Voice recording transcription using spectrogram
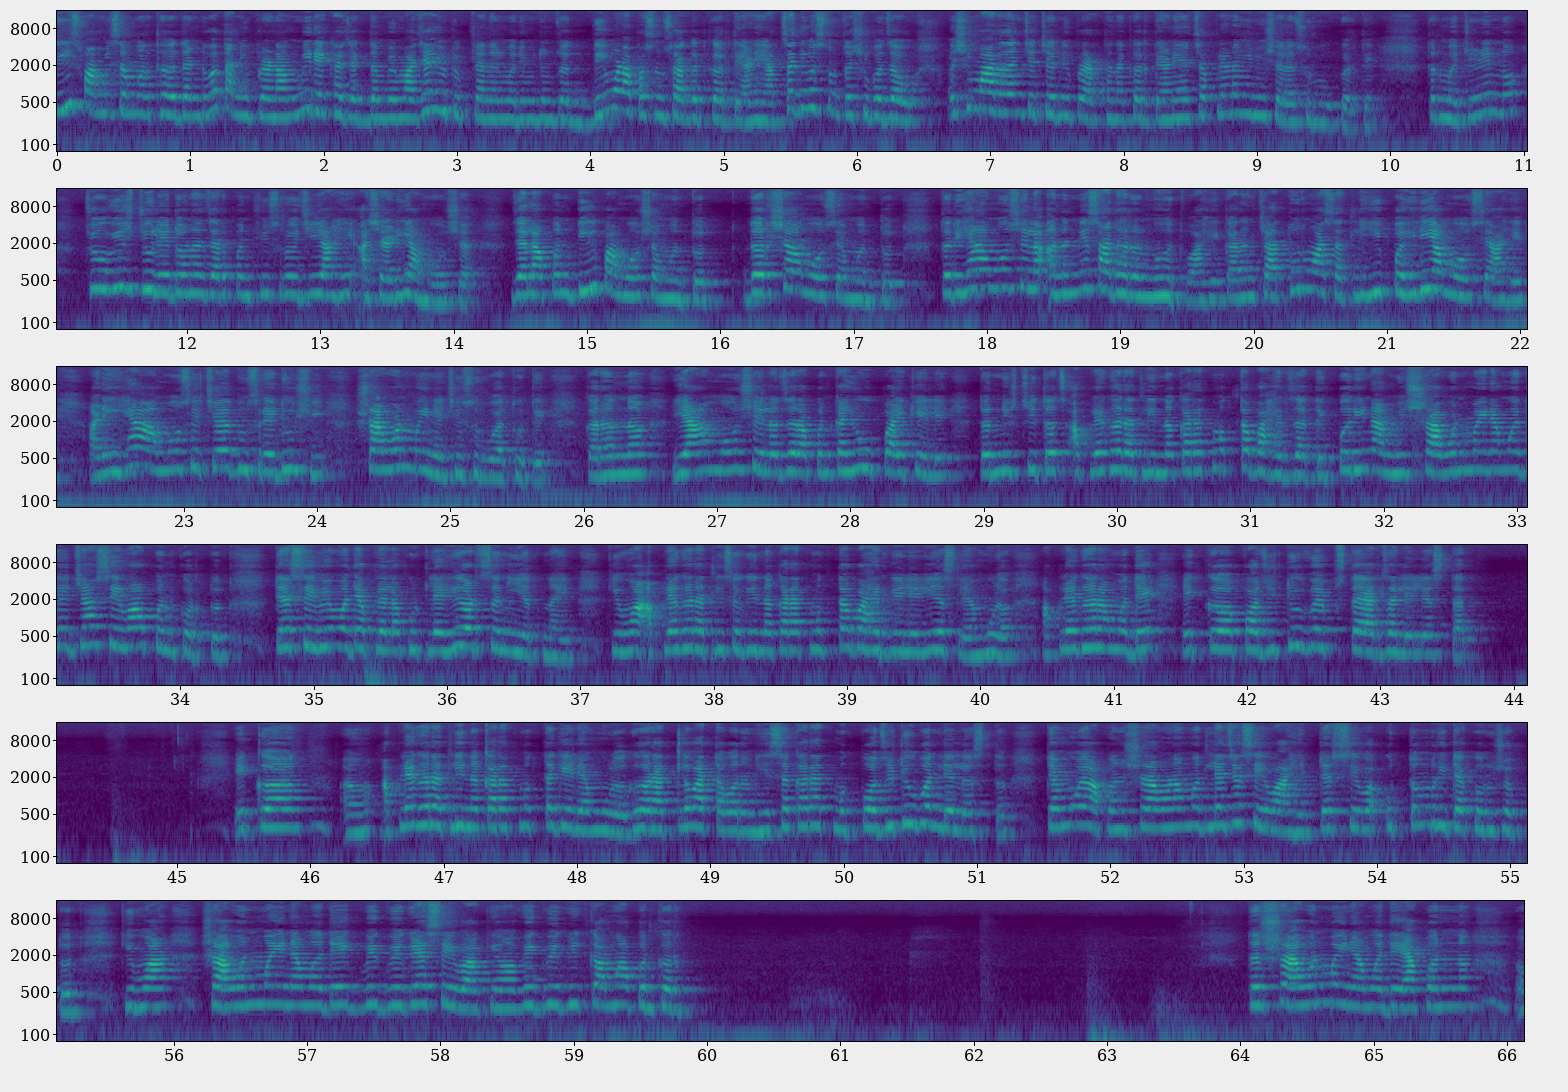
श्री स्वामी समर्थ दंडवत आणि प्रणाम मी रेखा जगदंबे. माझ्या युट्यूब चॅनलमध्ये मी तुमचं दिमनापासून स्वागत करते आणि आजचा दिवस तुमचा शुभ जाऊ अशी महाराजांच्या चरणी प्रार्थना करते आणि याच्या आपल्या नवीन विषयाला सुरू करते. तर मैत्रिणींनो चोवीस जुलै दोन हजार पंचवीस रोजी आहे आषाढी अमावस्या ज्याला आपण दीप अमावस्या म्हणतो दर्शा अमावस्या म्हणतो. तर ह्या अमावस्येला अनन्यसाधारण महत्त्व आहे कारण चातुर्मासातली ही पहिली अमावस्या आहे आणि ह्या अमावस्येच्या दुसऱ्या दिवशी श्रावण महिन्याची सुरुवात होते. कारण या अमावस्येला जर आपण काही उपाय केले तर निश्चितच आपल्या आपल्या घरातली नकारात्मकता बाहेर जाते. परिणामी श्रावण महिन्यामध्ये ज्या सेवा आपण करतो त्या सेवेमध्ये आपल्याला कुठल्याही अडचणी येत नाहीत. किंवा आपल्या घरातली सगळी नकारात्मकता बाहेर गेलेली असल्यामुळं आपल्या घरामध्ये एक पॉझिटिव्ह वेब्स तयार झालेले असतात. एक आपल्या घरातली नकारात्मकता गेल्यामुळं घरातलं वातावरण हे सकारात्मक पॉझिटिव्ह बनलेलं असतं. त्यामुळे आपण श्रावणामधल्या ज्या सेवा आहेत त्या सेवा उत्तमरित्या करू शकतो. किंवा श्रावण महिन्यामध्ये एक वेगवेगळ्या सेवा किंवा वेगवेगळी कामं आपण कर तर श्रावण महिन्यामध्ये आपण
